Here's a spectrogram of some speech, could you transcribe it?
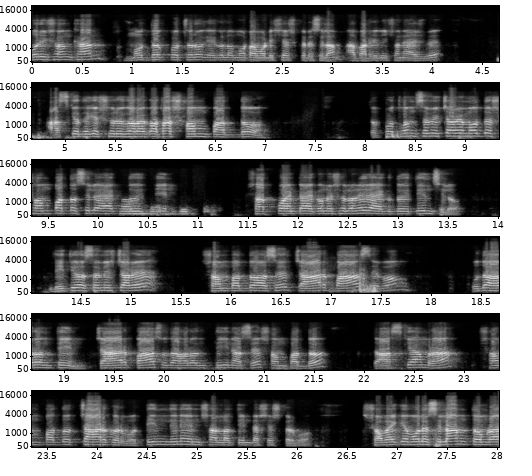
পরিসংখ্যান মধ্যক প্রচুরক এগুলো মোটামুটি শেষ করেছিলাম আবার রিভিশনে আসবে। আজকে থেকে শুরু করার কথা সম্পাদ্য। তো প্রথম সেমিস্টারের মধ্যে সম্পাদ্য ছিল এক দুই তিন। সাত পয়েন্ট এক অনুশীলনীর এক দুই তিন ছিল। দ্বিতীয় সেমিস্টারে সম্পাদ্য আছে চার পাঁচ এবং উদাহরণ তিন। চার পাঁচ উদাহরণ তিন আছে সম্পাদ্য। তো আজকে আমরা সম্পাদ্য চার করব। তিন দিনে ইনশাল্লাহ তিনটা শেষ করব। সবাইকে বলেছিলাম তোমরা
